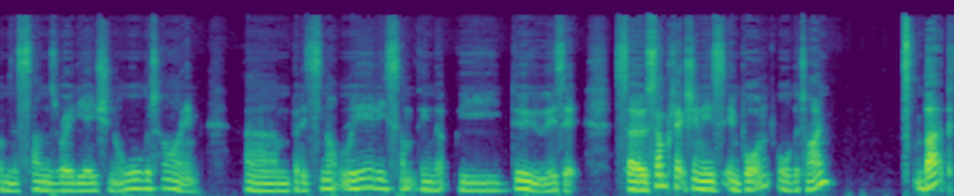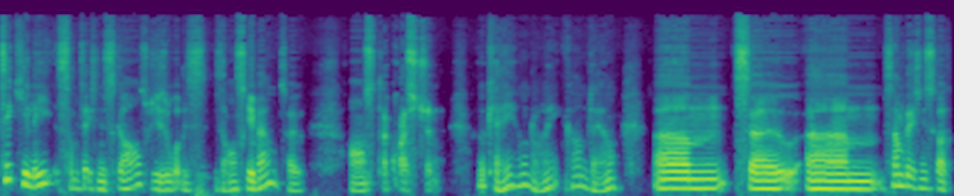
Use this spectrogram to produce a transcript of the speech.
from the sun's radiation all the time. Um, but it's not really something that we do, is it? So sun protection is important all the time but particularly sun protection in scars, which is what this is asking about. So answer the question. Okay, all right, calm down. Um, so um, sun protection in scars,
